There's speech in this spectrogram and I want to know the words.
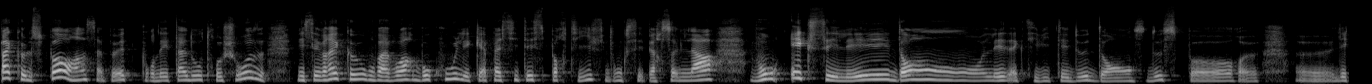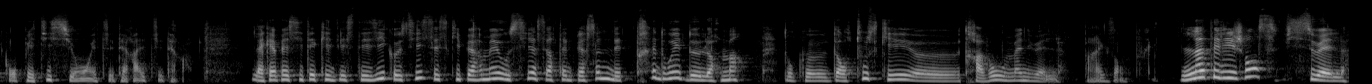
pas que le sport, hein, ça peut être pour des tas d'autres choses. Mais c'est vrai qu'on va voir beaucoup les capacités sportives. Donc ces personnes-là vont exceller dans les activités de danse, de sport, euh, les compétition, etc. etc. La capacité kinesthésique aussi, c'est ce qui permet aussi à certaines personnes d'être très douées de leurs mains, donc euh, dans tout ce qui est euh, travaux manuels, par exemple. L'intelligence visuelle.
